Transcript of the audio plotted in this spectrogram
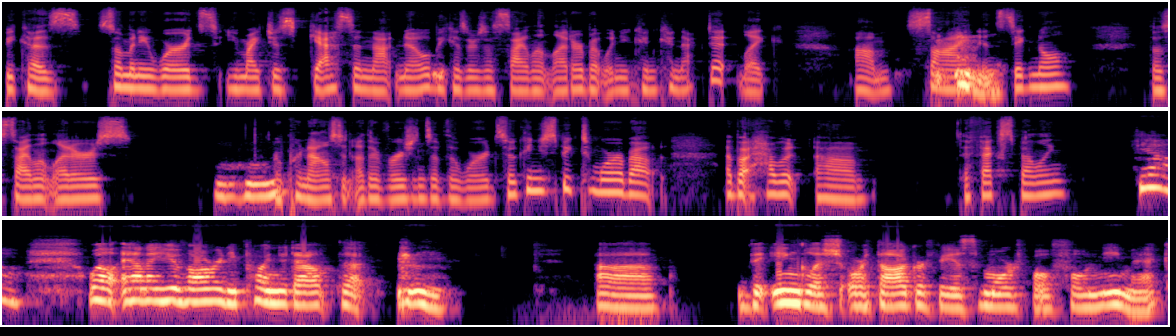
because so many words you might just guess and not know because there's a silent letter, but when you can connect it, like um, sign and signal, those silent letters mm-hmm. are pronounced in other versions of the word. So, can you speak to more about about how it um, affects spelling? Yeah. Well, Anna, you've already pointed out that uh, the English orthography is morphophonemic,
